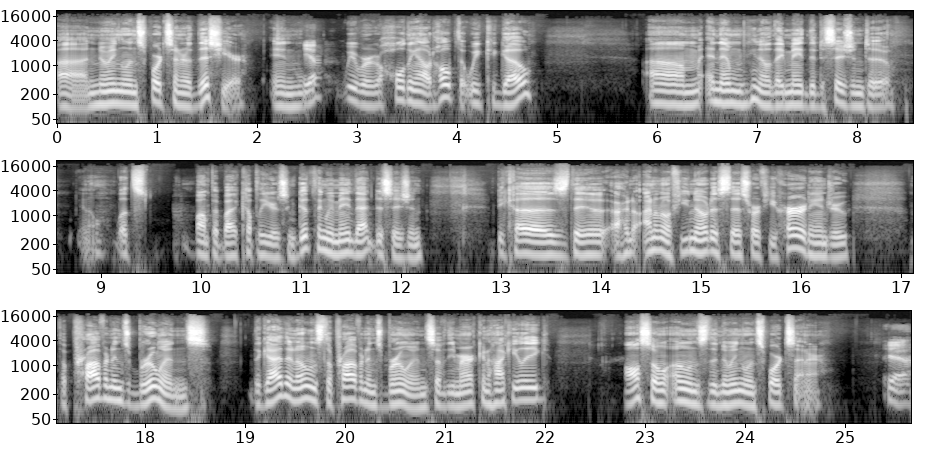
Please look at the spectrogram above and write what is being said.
uh, New England Sports Center this year, and Yep. we were holding out hope that we could go. Um, and then you know they made the decision to, you know, let's bump it by a couple of years. And good thing we made that decision because the I don't, I don't know if you noticed this or if you heard Andrew, the Providence Bruins, the guy that owns the Providence Bruins of the American Hockey League, also owns the New England Sports Center. Yeah.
